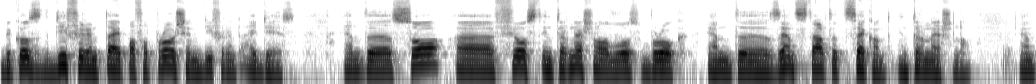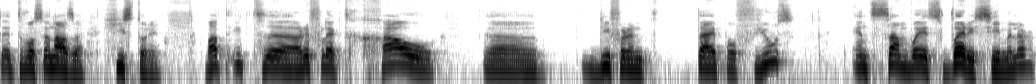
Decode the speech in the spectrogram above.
because different type of approach and different ideas. And uh, so uh, first international was broke and uh, then started second international. And it was another history. But it uh, reflects how uh, different type of views in some ways very similar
